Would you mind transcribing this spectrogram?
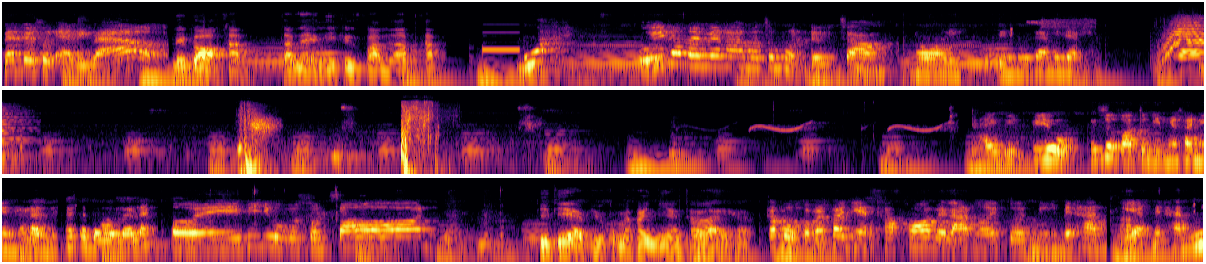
ได้เป็นคนแอบอีกแล้วไม่บอกครับ ตำแหน่งนี้คือความลับครับ อุ้ยทำไมเวลามันจะหมดเร็วจังนอยเป็นไม่ได้ไหมเนี่ย ไอวิทพี่ยูรู้สึกว่าตัวนี้ไม่ค่อยเนียนเท่าไหร่เลยน่าจะโดนแล้วแหละเฮ้ยพี่ยูเป็นคนซ่อน ที่ที่แอบอยู่ก็ไม่ค่อยเนียนเท่าไหร่ครับก็ผมก็ไม่ค่อยเนียนครับเพราะเวลาน้อยเกินหนีไม่ทันที่แอบไม่ทันนี่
